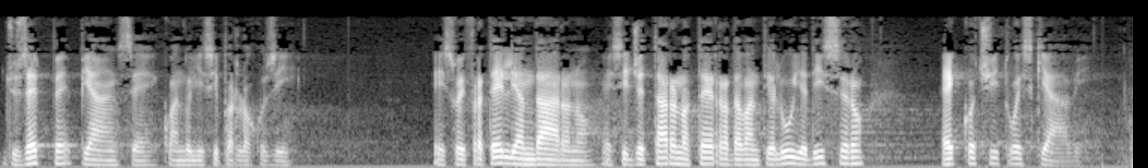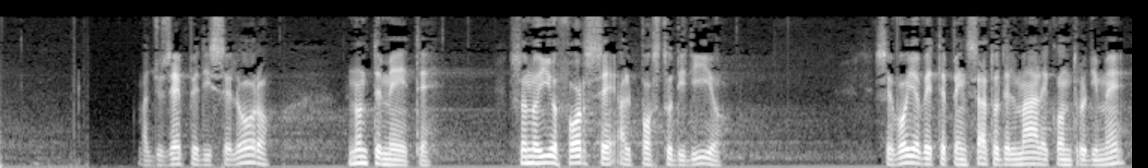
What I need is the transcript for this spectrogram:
Giuseppe pianse quando gli si parlò così. E i suoi fratelli andarono e si gettarono a terra davanti a lui e dissero, Eccoci i tuoi schiavi. Ma Giuseppe disse loro, Non temete, sono io forse al posto di Dio? Se voi avete pensato del male contro di me,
